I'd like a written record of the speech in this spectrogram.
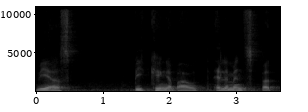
We are speaking about elements, but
